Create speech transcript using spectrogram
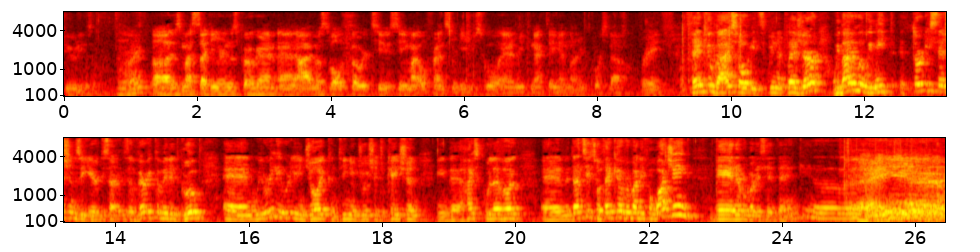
Judaism. All right. Uh, this is my second year in this program, and I most of all look forward to seeing my old friends from Hebrew school and reconnecting and learning, of course, about Great. Thank you, guys. So it's been a pleasure. We, by the way, we meet 30 sessions a year. This is a very committed group, and we really, really enjoy continuing Jewish education in the high school level. And that's it. So thank you, everybody, for watching. And everybody say thank you. Thank you.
